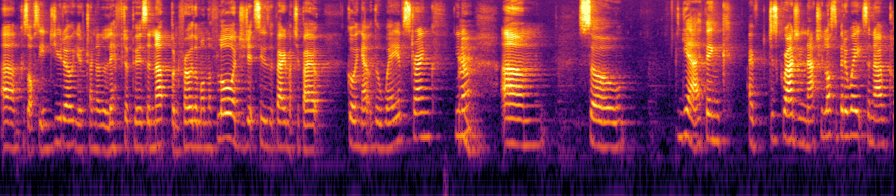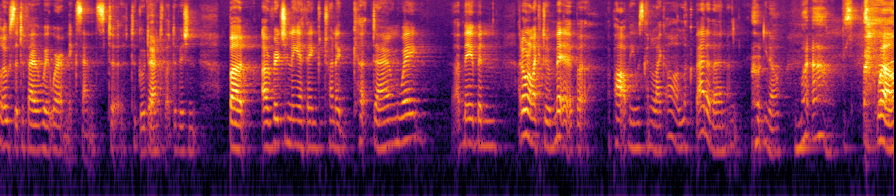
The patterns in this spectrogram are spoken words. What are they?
because obviously in judo, you're trying to lift a person up and throw them on the floor. Jiu jitsu is very much about going out of the way of strength, you know? Mm. Um, so, yeah, I think I've just gradually naturally lost a bit of weight, so now I'm closer to featherweight where it makes sense to, to go down Yeah. to that division. But originally, I think trying to cut down weight, I may have been, I don't like to admit it, but a part of me was kind of like, oh, look better then. And, you know, My abs. well,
